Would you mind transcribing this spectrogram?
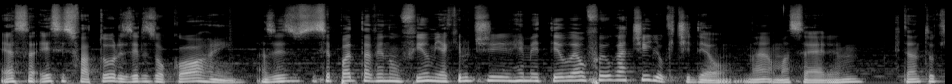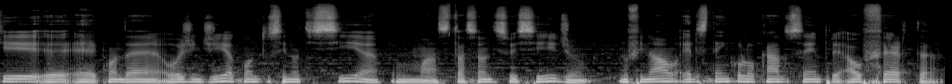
Essa, esses fatores eles ocorrem. Às vezes você pode estar tá vendo um filme e aquilo te remeteu, é, foi o gatilho que te deu, né? Uma série. Né? Tanto que é, é, quando é hoje em dia, quando se noticia uma situação de suicídio, no final eles têm colocado sempre a oferta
